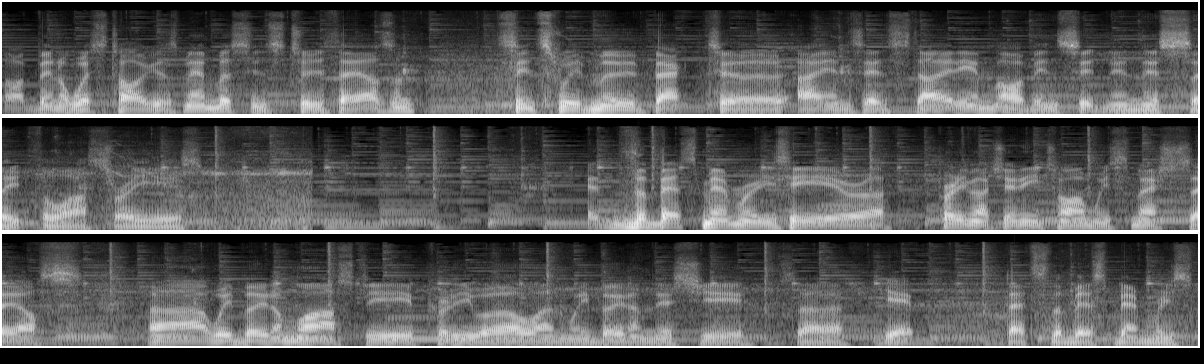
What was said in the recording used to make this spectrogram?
I've been a Wests Tigers member since 2000. Since we've moved back to ANZ Stadium, I've been sitting in this seat for the last three years. The best memories here are pretty much any time we smash South. Uh, we beat them last year pretty well and we beat them this year. So yeah, that's the best memories.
